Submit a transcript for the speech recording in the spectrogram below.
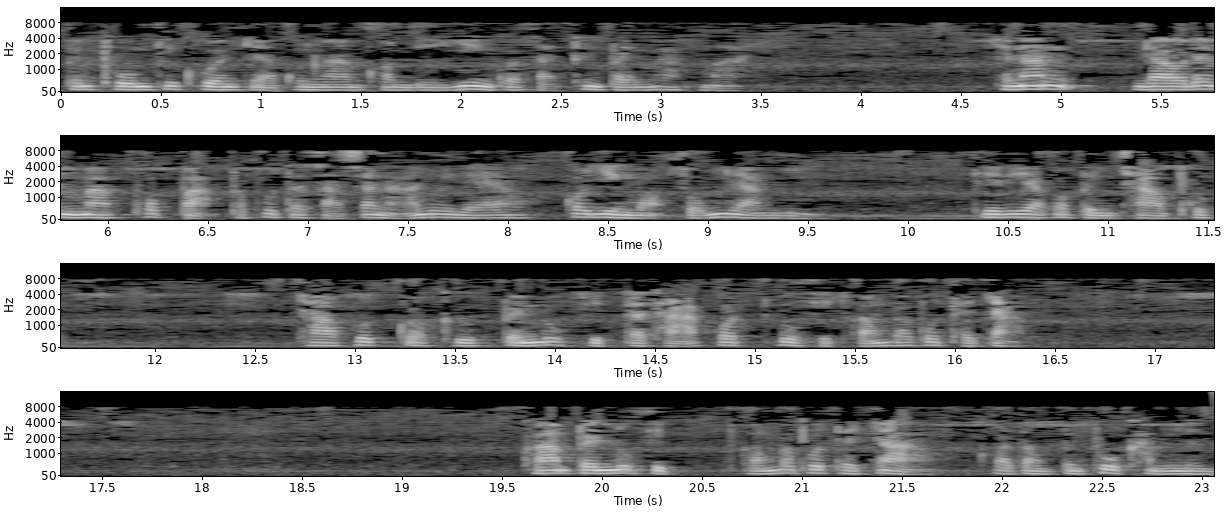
เป็นภูมิที่ควรแก่คุณงามความดียิ่งกว่าสัตว์ขึ้นไปมากมาย ฉะนั้นเราได้มาพบปะพระพุทธศาสนาด้วยแล้ว ก็ยิ่งเหมาะสมอย่างยิ่ง ที่เรียกว่าเป็นชาวพุทธ ชาวพุทธก็คือเป็นลูกศิษย์ตถาคตลูกศิษย์ของพระพุทธเจ้า ความเป็นลูกศิษย์ของพระพุทธเจ้าก็ต้องเป็นผู้คำนึง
